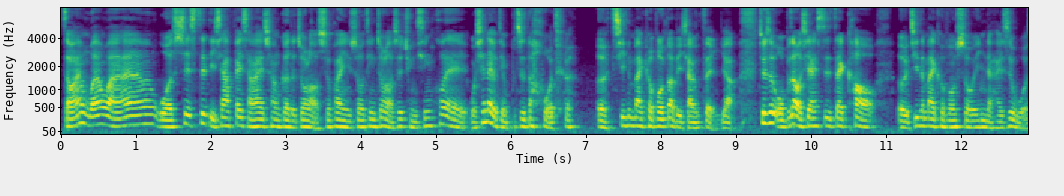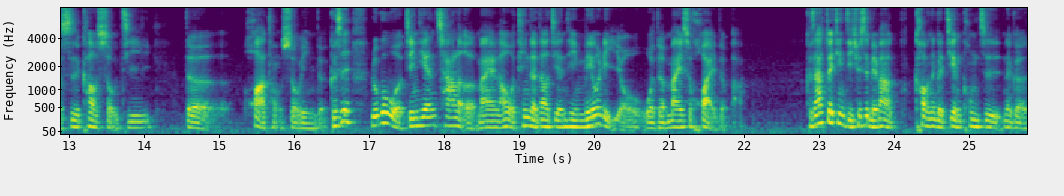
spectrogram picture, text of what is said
早安，午安，晚安。我是私底下非常爱唱歌的周老师，欢迎收听周老师群星会。我现在有点不知道我的耳机的麦克风到底想怎样，就是我不知道我现在是在靠耳机的麦克风收音的，还是我是靠手机的话筒收音的。可是如果我今天插了耳麦，然后我听得到监听，没有理由我的麦是坏的吧？可是他最近的确是没办法靠那个键控制那个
